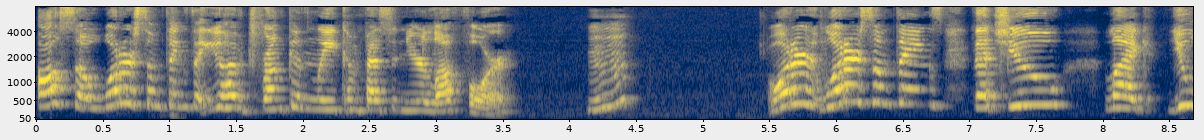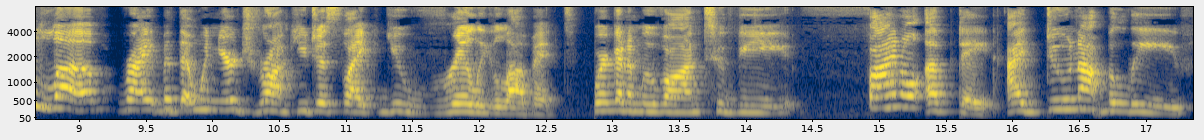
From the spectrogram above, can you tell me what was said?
Also, what are some things that you have drunkenly confessed in your love for? Hmm? What are what are some things that you like you love, right? But that when you're drunk, you just like you really love it. We're going to move on to the final update. I do not believe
